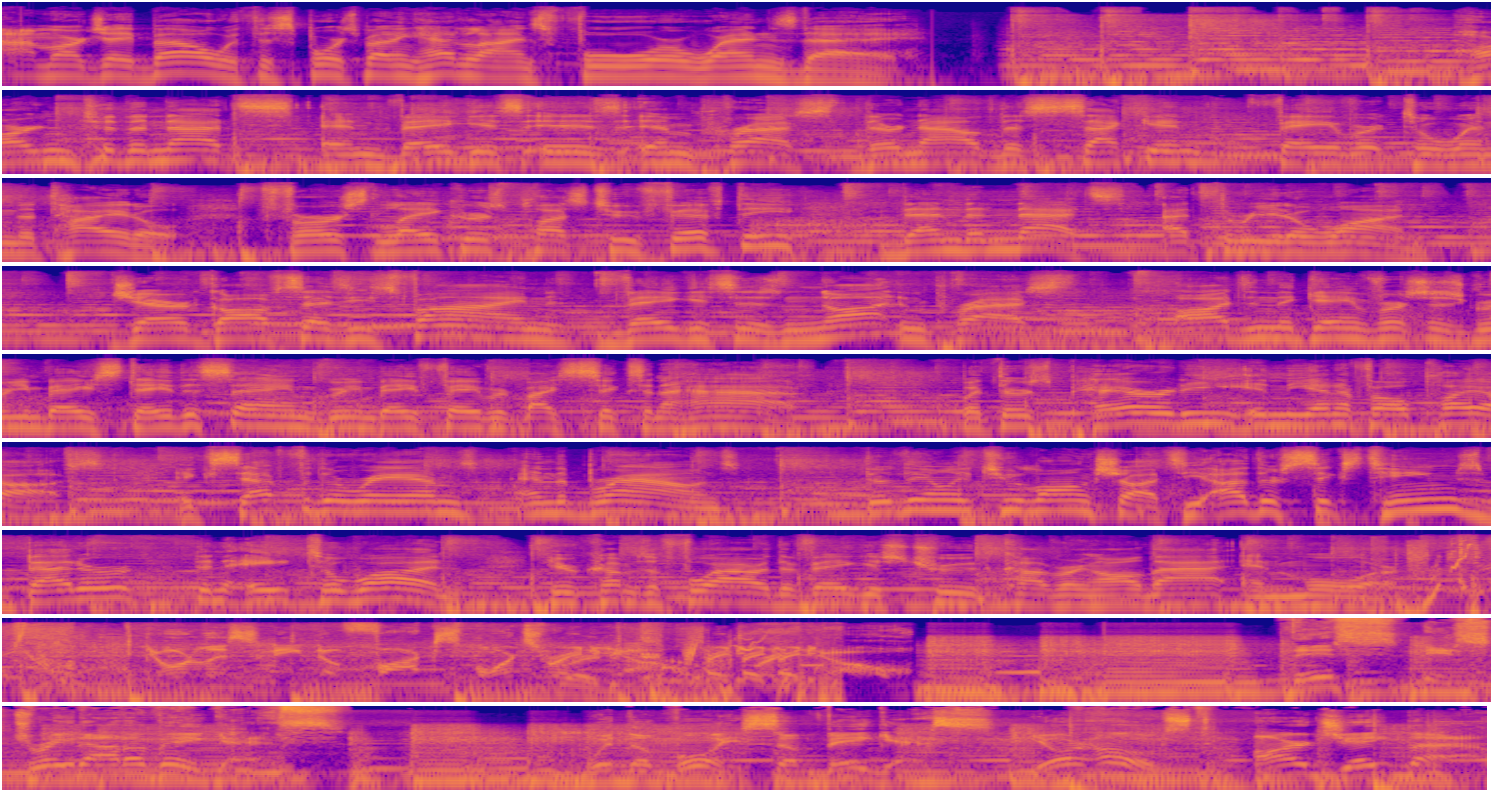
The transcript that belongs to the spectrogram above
I'm RJ Bell with the sports betting headlines for Wednesday. Harden to the Nets, and Vegas is impressed. They're now the second favorite to win the title. First Lakers plus 250, then the Nets at 3 to 1. Jared Goff says he's fine. Vegas is not impressed. Odds in the game versus Green Bay stay the same. Green Bay favored by six and a half. But there's parity in the NFL playoffs. Except for the Rams and the Browns, they're the only two long shots. The other six teams better than eight to one. Here comes a four hour the Vegas Truth covering all that and more. You're listening to Fox Sports Radio. Radio. This is Straight Out of Vegas. With the voice of Vegas, your host, RJ Bell.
